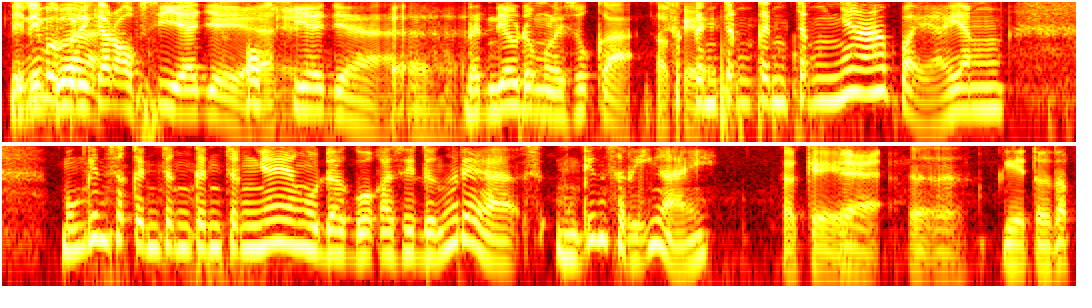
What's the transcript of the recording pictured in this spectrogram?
Jadi Ini gua- memberikan opsi aja ya. opsi aja dan dia udah mulai suka Oke. sekenceng-kencengnya apa ya yang mungkin sekenceng-kencengnya yang udah gue kasih denger ya mungkin seringai Oke. Ya. Heeh. gitu Tap-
